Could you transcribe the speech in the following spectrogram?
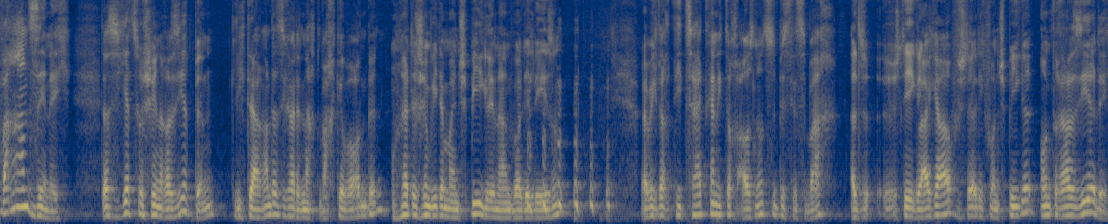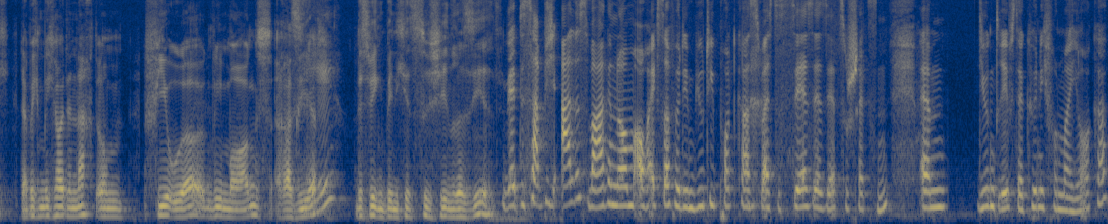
wahnsinnig. Dass ich jetzt so schön rasiert bin, liegt daran, dass ich heute Nacht wach geworden bin und hatte schon wieder meinen Spiegel in der Hand, wollte lesen. da habe ich gedacht, die Zeit kann ich doch ausnutzen, du bist jetzt wach. Also äh, steh gleich auf, stell dich vor den Spiegel und rasier dich. Da habe ich mich heute Nacht um 4 Uhr irgendwie morgens rasiert. Okay. Deswegen bin ich jetzt so schön rasiert. Ja, Das habe ich alles wahrgenommen, auch extra für den Beauty-Podcast. Ich weiß das sehr, sehr, sehr zu schätzen. Ähm, Jürgen Drews, der König von Mallorca.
